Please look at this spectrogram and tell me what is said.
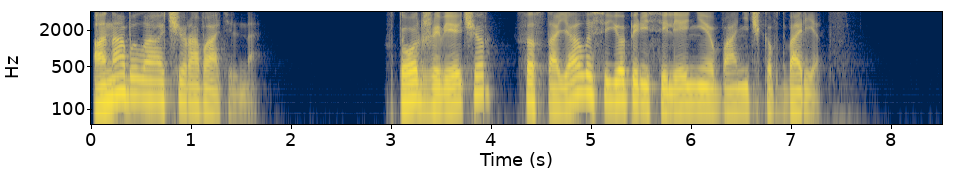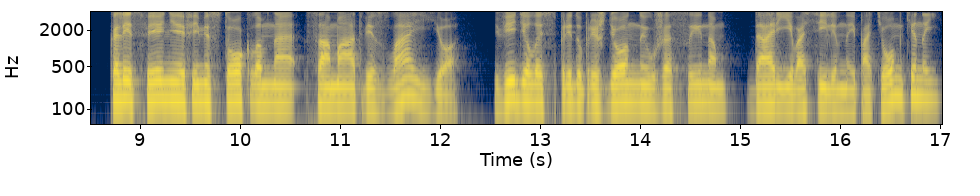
Она была очаровательна. В тот же вечер состоялось ее переселение в дворец. Колесфения Фемистокловна сама отвезла ее, виделась с предупрежденной уже сыном Дарьей Васильевной Потемкиной,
